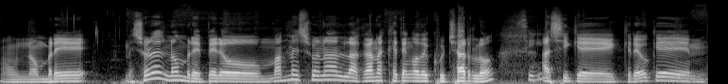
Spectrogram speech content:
Un nombre. Me suena el nombre, pero más me suenan las ganas que tengo de escucharlo. Sí. Así que creo que.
